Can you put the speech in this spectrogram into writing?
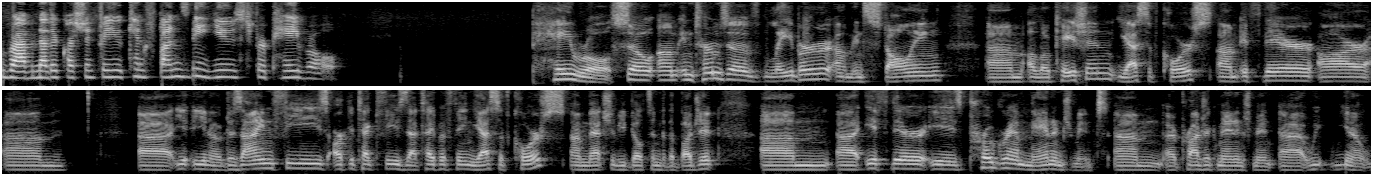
Rob, another question for you. Can funds be used for payroll? Payroll. So, um, in terms of labor, um, installing um, a location, yes, of course. Um, if there are, um, uh, you, you, know, design fees, architect fees, that type of thing, yes, of course. Um, that should be built into the budget. Um, uh, if there is program management um, or project management, uh, we you know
